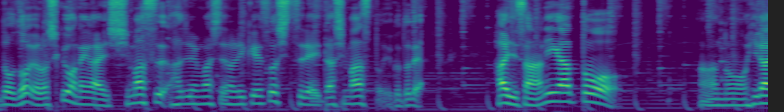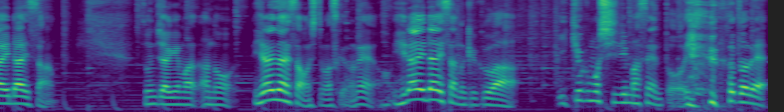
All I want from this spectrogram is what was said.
どうぞよろしくお願いします。はじめましてのリクエスト失礼いたします。ということで、ハイジさんありがとう。あの、平井大さん。存じ上げま、あの、平井大さんは知ってますけどね、平井大さんの曲は一曲も知りませんということで、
